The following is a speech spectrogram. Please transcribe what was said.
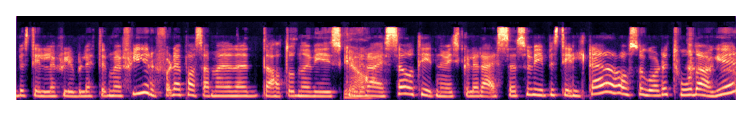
bestille flybilletter med Flyr, for det passa med datoene vi skulle Ja. reise og tidene vi skulle reise. Så vi bestilte, og så går det to dager.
